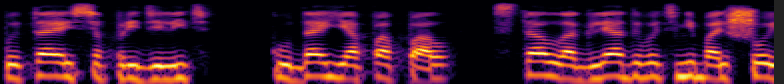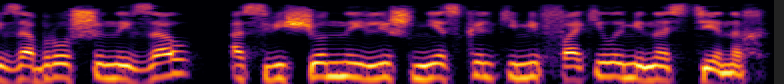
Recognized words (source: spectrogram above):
пытаясь определить, куда я попал, стал оглядывать небольшой заброшенный зал, освещенный лишь несколькими факелами на стенах.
